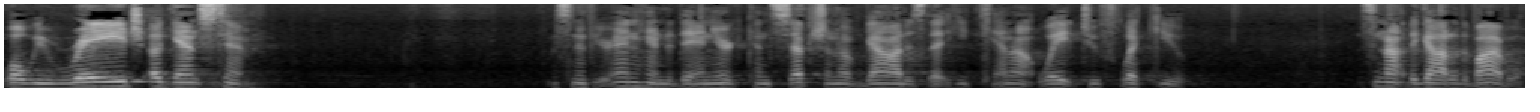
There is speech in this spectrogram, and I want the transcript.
while we rage against Him. Listen, if you're in here today and your conception of God is that He cannot wait to flick you, it's not the God of the Bible.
